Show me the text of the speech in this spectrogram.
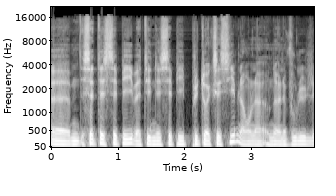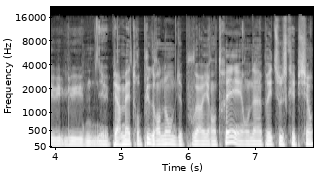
Euh, cette SCPI bah, était une SCPI plutôt accessible. On a, voulu lui, lui, permettre au plus grand nombre de pouvoir y rentrer et on a un prix de souscription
